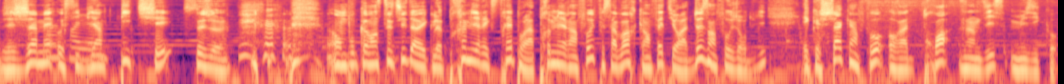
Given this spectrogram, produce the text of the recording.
J'ai jamais aussi bien pitché ce jeu. on commence tout de suite avec le premier extrait pour la première info. Il faut savoir qu'en fait il y aura deux infos aujourd'hui et que chaque info aura trois indices musicaux.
